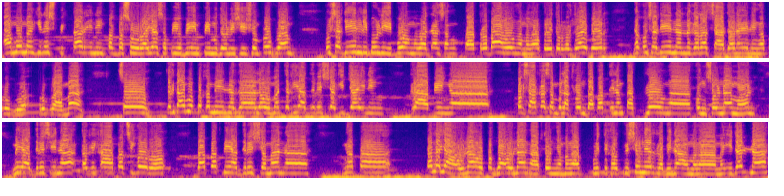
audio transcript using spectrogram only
amo man ginespektar ining pagbasura ya sa PUBMP modernization program kung sa diin libo-libo ang mawadan sang uh, trabaho ng mga operator kag driver na kung sa diin na nagarasada na ining nga progr- programa so tagdamo pa kami nagalauman tagi address siya gidya ining grabe nga pagsaka sa Bulaklon. Dapat inang tatlo nga concern namon. May address ina kag ikaapat siguro. Dapat may address siya man ah, nga pa palayao na o pagwao na ang aton mga political prisoner. Labi na ang mga may edad na.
